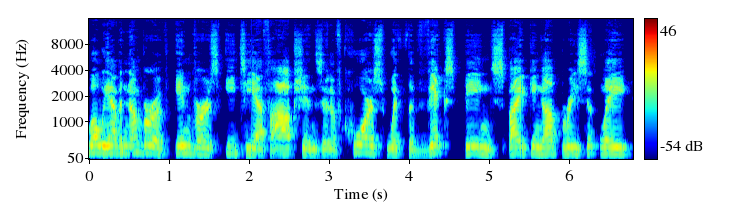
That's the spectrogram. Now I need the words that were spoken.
Well, we have a number of inverse ETF options. And of course, with the VIX being spiking up recently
